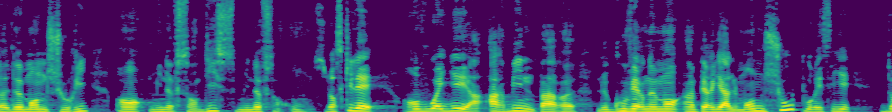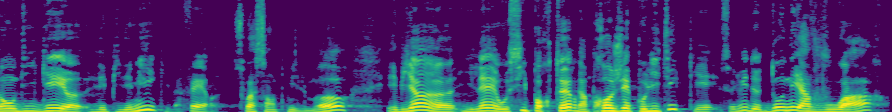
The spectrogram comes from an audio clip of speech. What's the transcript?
euh, de Mandchourie en 1910-1911. Lorsqu'il est envoyé à Harbin par euh, le gouvernement impérial mandchou pour essayer d'endiguer l'épidémie, qui va faire 60 000 morts, eh bien, il est aussi porteur d'un projet politique qui est celui de donner à voir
